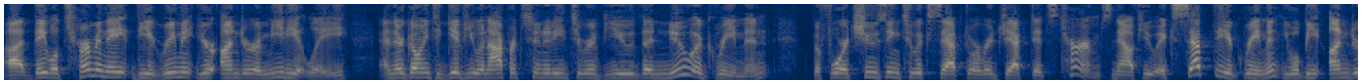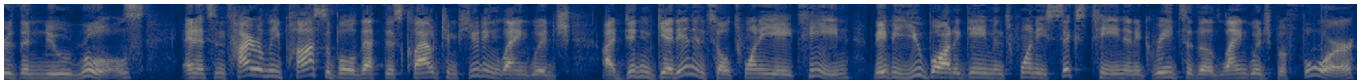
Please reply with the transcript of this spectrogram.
uh, they will terminate the agreement you're under immediately, and they're going to give you an opportunity to review the new agreement before choosing to accept or reject its terms. Now, if you accept the agreement, you will be under the new rules. And it's entirely possible that this cloud computing language uh, didn't get in until 2018. Maybe you bought a game in 2016 and agreed to the language before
